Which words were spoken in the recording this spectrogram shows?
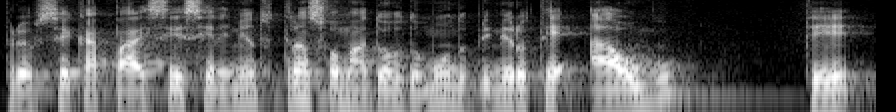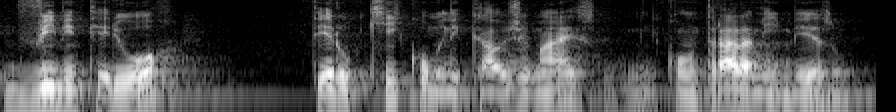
para eu ser capaz de ser esse elemento transformador do mundo, primeiro ter algo, ter vida interior, ter o que comunicar aos demais, encontrar a mim mesmo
